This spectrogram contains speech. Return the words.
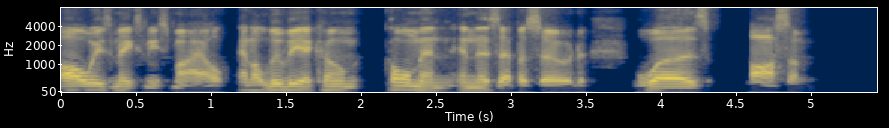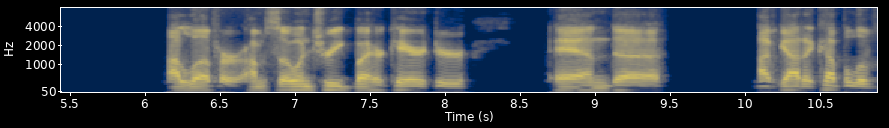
always makes me smile. And Olivia Col- Colman in this episode was awesome. I love her. I'm so intrigued by her character and uh I've got a couple of,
